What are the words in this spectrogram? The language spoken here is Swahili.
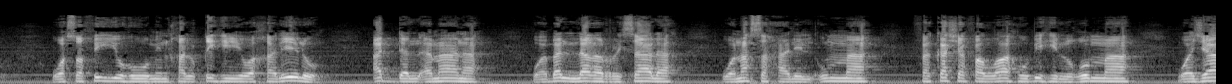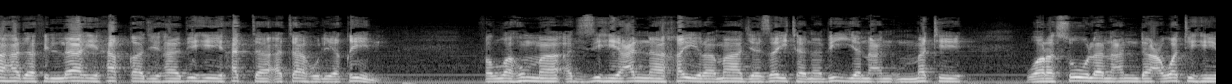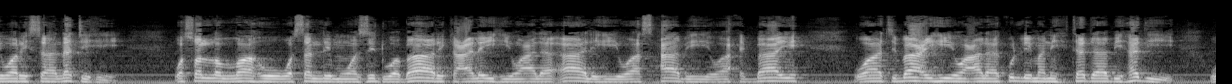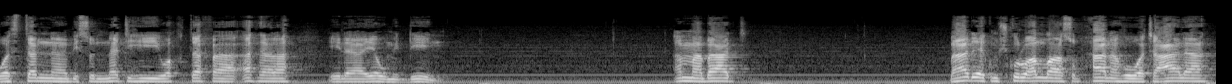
وصفيه من خلقه وخليله ادى الامانه وبلغ الرساله ونصح للامه فكشف الله به الغمه وجاهد في الله حق جهاده حتى اتاه اليقين فاللهم اجزه عنا خير ما جزيت نبيا عن امتي ورسولا عن دعوته ورسالته وصلى الله وسلم وزد وبارك عليه وعلى آله وأصحابه وأحبائه وأتباعه وعلى كل من اهتدى بهدي واستنى بسنته واقتفى أثره إلى يوم الدين. أما بعد baada ya kumshukuru allah subhanahu wa taala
